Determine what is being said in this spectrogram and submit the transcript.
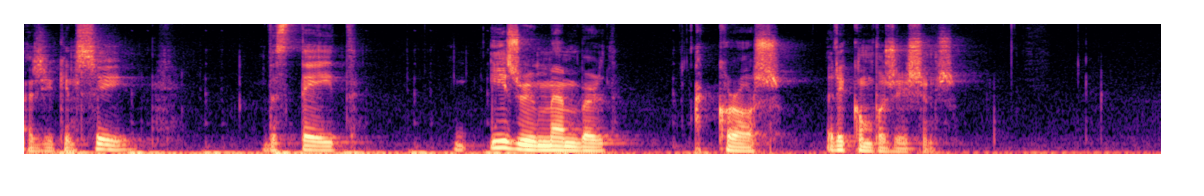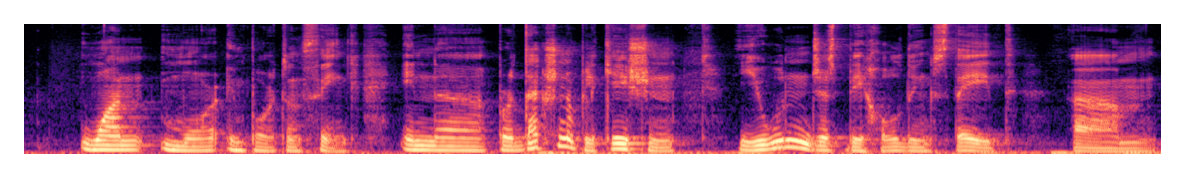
as you can see the state is remembered across recompositions. One more important thing in a production application you wouldn't just be holding state um,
